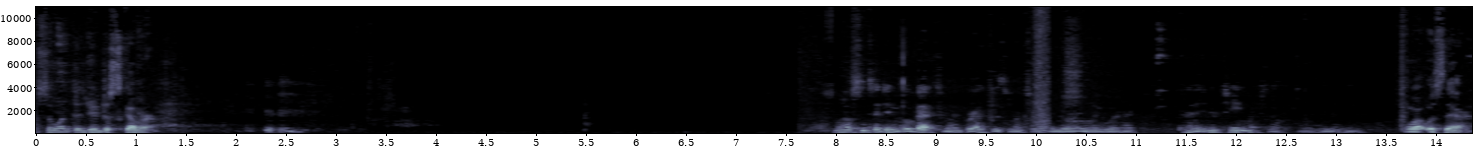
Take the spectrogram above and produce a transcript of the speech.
So, what did you discover? Well, since I didn't go back to my breath as much as I normally would, I kind of entertained myself. What was there?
